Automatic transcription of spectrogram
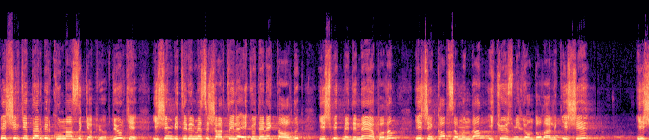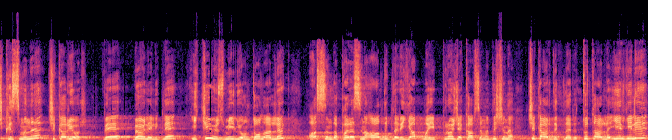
ve şirketler bir kurnazlık yapıyor. Diyor ki işin bitirilmesi şartıyla ek ödenek de aldık. İş bitmedi ne yapalım? İşin kapsamından 200 milyon dolarlık işi iş kısmını çıkarıyor ve böylelikle 200 milyon dolarlık aslında parasını aldıkları yapmayıp proje kapsamı dışına çıkardıkları tutarla ilgili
